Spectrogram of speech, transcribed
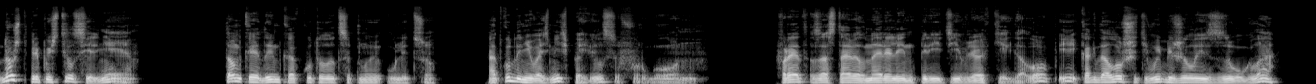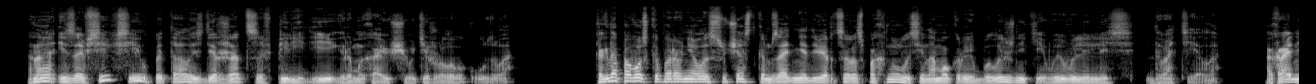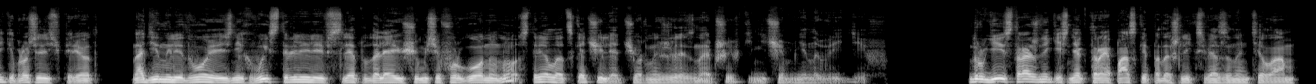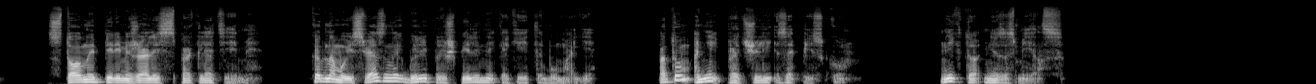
Дождь припустил сильнее. Тонкая дымка окутала цепную улицу. Откуда ни возьмись, появился фургон. Фред заставил Мэрилин перейти в легкий галоп, и когда лошадь выбежала из-за угла, она изо всех сил пыталась держаться впереди громыхающего тяжелого кузова. Когда повозка поравнялась с участком, задняя дверца распахнулась, и на мокрые булыжники вывалились два тела. Охранники бросились вперед. Один или двое из них выстрелили вслед удаляющемуся фургону, но стрелы отскочили от черной железной обшивки, ничем не навредив. Другие стражники с некоторой опаской подошли к связанным телам. Стоны перемежались с проклятиями. К одному из связанных были пришпилены какие-то бумаги. Потом они прочли записку. Никто не засмеялся.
